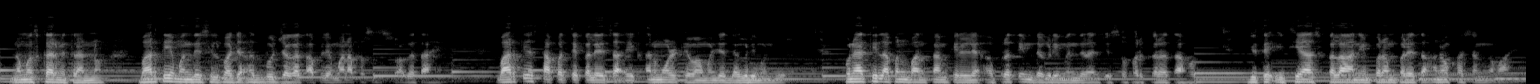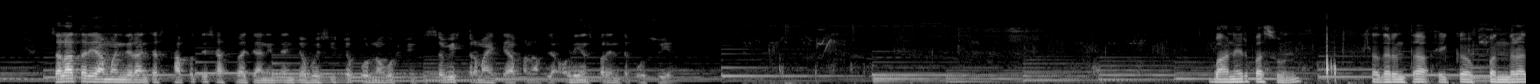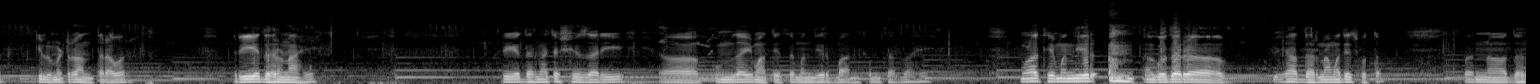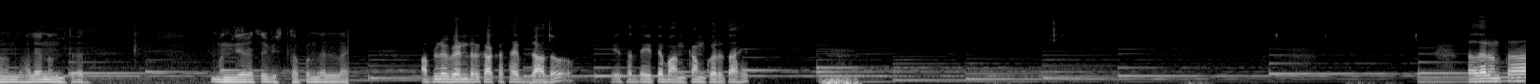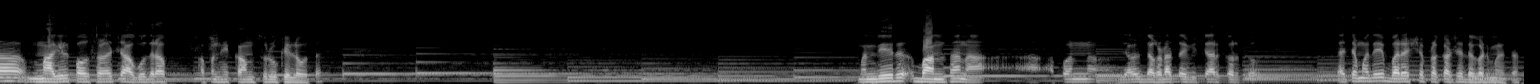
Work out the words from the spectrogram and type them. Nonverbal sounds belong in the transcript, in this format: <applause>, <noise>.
नमस्कार मित्रांनो भारतीय मंदिर शिल्पाच्या अद्भुत जगात आपले मनापासून स्वागत आहे. भारतीय स्थापत्य कलेचा एक अनमोल ठेवा म्हणजे दगडी मंदिर. पुण्यातील आपण बांधकाम केलेल्या अप्रतिम दगडी मंदिरांची सफर करत आहोत जिथे इतिहास कला आणि परंपरेचा अनोखा संगम आहे. चला तर या मंदिरांच्या स्थापत्यशास्त्राच्या आणि त्यांच्या वैशिष्ट्यपूर्ण गोष्टींची सविस्तर माहिती आपण आपल्या ऑडियन्सपर्यंत पोहोचूया. बानेरपासून साधारणतः एक पंधरा किलोमीटर अंतरावर रिये धरण आहे. रिये धरणाच्या शेजारी कुंजाई कुमजाई मातेचं मंदिर बांधकाम चालू आहे. मुळात हे मंदिर <clears throat> अगोदर ह्या धरणामध्येच होतं. पण धरण झाल्यानंतर मंदिराचं विस्थापन झालेलं आहे. आपले वेंडर काकासाहेब जाधव हे सध्या इथे बांधकाम करत आहेत. साधारणतः मागील पावसाळ्याच्या अगोदर आपण हे काम सुरू केलं होतं. मंदिर बांधताना आपण ज्यावेळी दगडाचा विचार करतो त्याच्यामध्ये बऱ्याचशा प्रकारचे दगड मिळतात.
